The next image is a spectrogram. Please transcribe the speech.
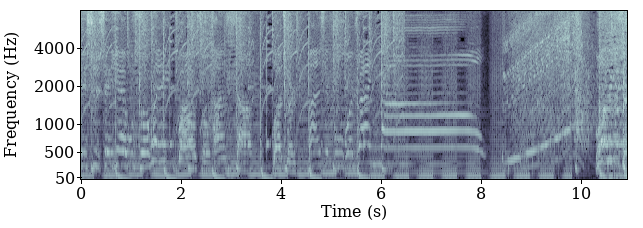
谁，是谁也无所谓。我，so handsome, water, 满血复活 right now。我勒个去儿，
